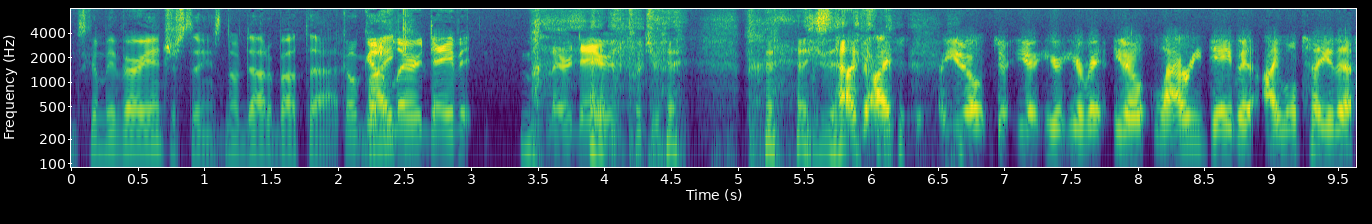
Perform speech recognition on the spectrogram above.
It's going to be very interesting. There's no doubt about that. Go get Mike? him, Larry David. Larry David, put you. exactly. I, I, you know, you're, you're, you're, you know, Larry David. I will tell you this:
